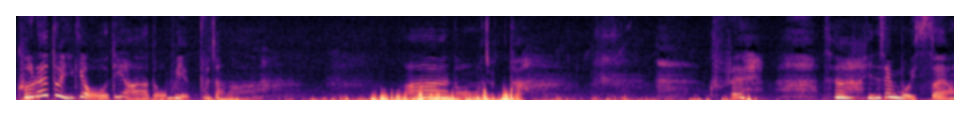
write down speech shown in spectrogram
그래도 이게 어디야? 너무 예쁘잖아. 아 너무 좋다 그래 자, 인생 뭐 있어요.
